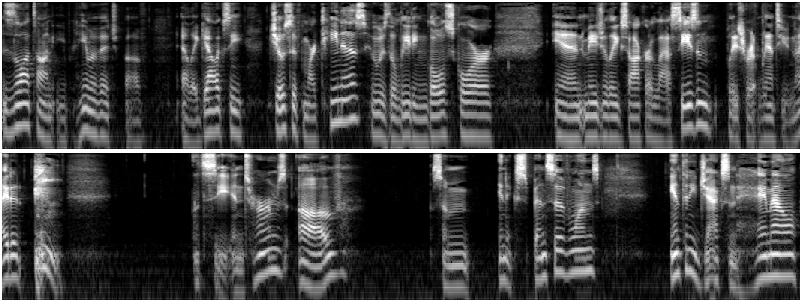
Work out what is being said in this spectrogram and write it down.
Zlatan Ibrahimovic of LA Galaxy, Josef Martinez, who is the leading goal scorer in Major League Soccer last season, plays for Atlanta United. Let's see, in terms of some inexpensive ones, Anthony Jackson Hamel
